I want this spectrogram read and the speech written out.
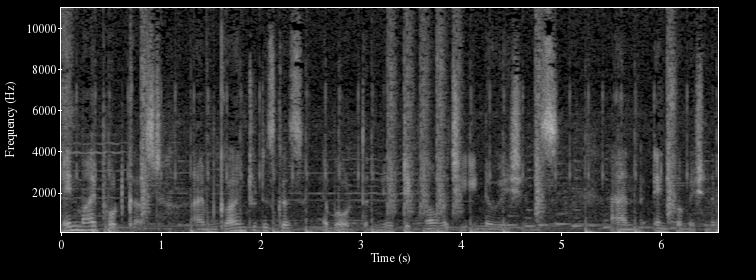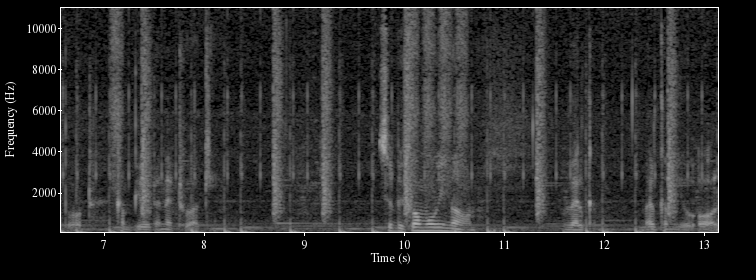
In my podcast, I'm going to discuss about the new technology innovations and information about computer networking. So before moving on, welcome, welcome you all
